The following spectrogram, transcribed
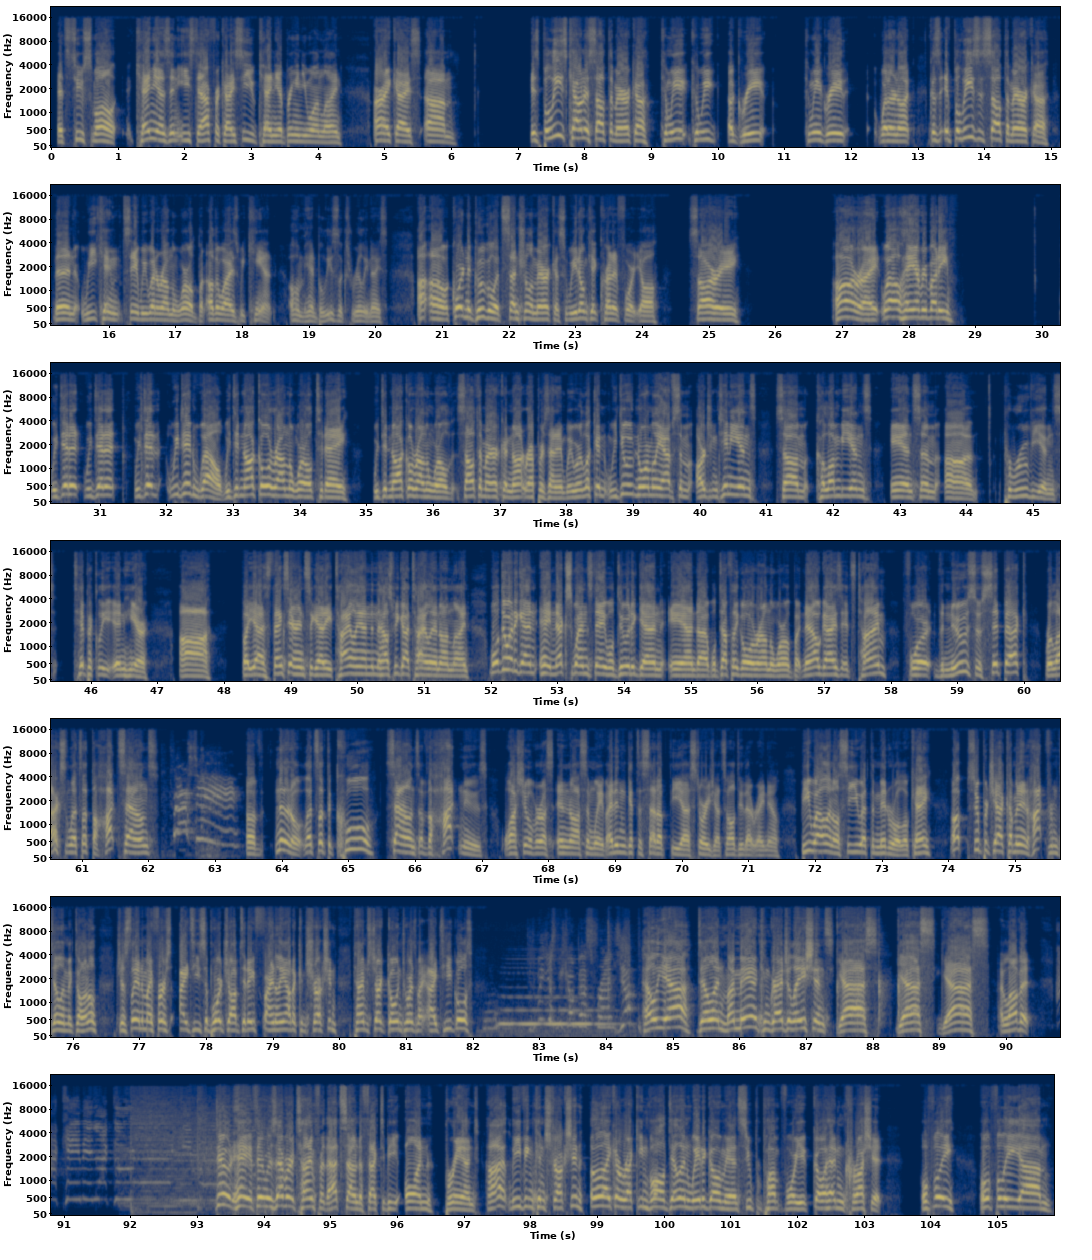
It's too small. Kenya's in East Africa. I see you, Kenya, bringing you online. All right, guys. Um, is Belize count as South America? Can we can we agree? Can we agree whether or not? Because if Belize is South America, then we can say we went around the world, but otherwise we can't. Oh man, Belize looks really nice. Uh oh. According to Google, it's Central America, so we don't get credit for it, y'all. Sorry. All right. Well, hey everybody. We did it. We did it. We did we did well. We did not go around the world today. We did not go around the world. South America not represented. We were looking we do normally have some Argentinians, some Colombians, and some uh, Peruvians typically in here. Uh but yes, thanks, Aaron Saghetti. Thailand in the house. We got Thailand online. We'll do it again. Hey, next Wednesday, we'll do it again, and uh, we'll definitely go around the world. But now, guys, it's time for the news. So sit back, relax, and let's let the hot sounds of no, no, no. Let's let the cool sounds of the hot news wash over us in an awesome wave. I didn't get to set up the uh, stories yet, so I'll do that right now. Be well, and I'll see you at the mid roll. Okay. Oh, super chat coming in hot from Dylan McDonald. Just landed my first IT support job today. Finally out of construction. Time to start going towards my IT goals. Did we just become best friends? Yep. Hell yeah, Dylan, my man. Congratulations. Yes, yes, yes. I love it. Dude, hey, if there was ever a time for that sound effect to be on brand, huh? Leaving construction, oh, like a wrecking ball. Dylan, way to go, man. Super pumped for you. Go ahead and crush it hopefully, hopefully, um,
